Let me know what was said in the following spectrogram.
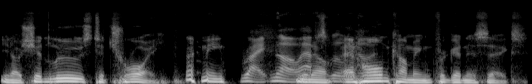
you know, should lose to Troy. I mean, Right. No, you know, absolutely. at not. homecoming for goodness sakes.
